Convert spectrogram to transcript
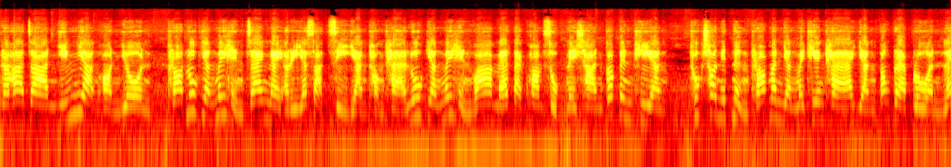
พระอาจารย์ยิ้มอย่างอ่อนโยน เพราะลูกยังไม่เห็นแจ้งในอริยสัจสี่อย่างถ่องแท้ลูกยังไม่เห็นว่าแม้แต่ความสุขในฌานก็เป็นเพียง ทุกชนิดหนึ่งเพราะมันยังไม่เที่ยงแท้ยังต้องแปรปรวน และ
